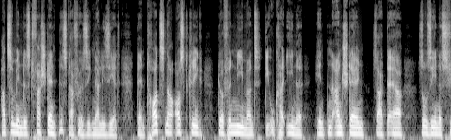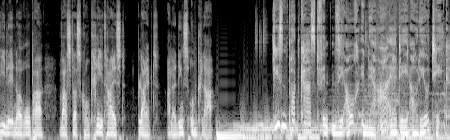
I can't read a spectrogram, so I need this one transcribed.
hat zumindest Verständnis dafür signalisiert. Denn trotz Nahostkrieg dürfe niemand die Ukraine hinten anstellen, sagte er. So sehen es viele in Europa. Was das konkret heißt, bleibt allerdings unklar. Diesen Podcast finden Sie auch in der ARD Audiothek.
